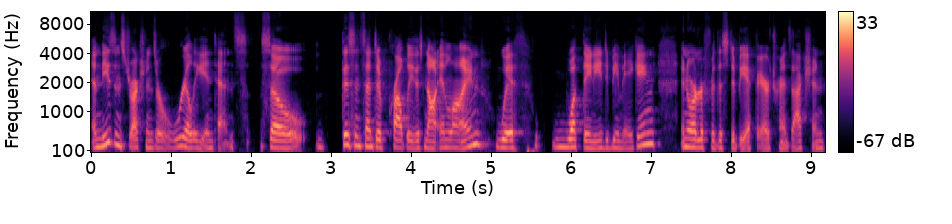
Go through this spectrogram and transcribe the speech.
And these instructions are really intense. So this incentive probably is not in line with what they need to be making in order for this to be a fair transaction.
